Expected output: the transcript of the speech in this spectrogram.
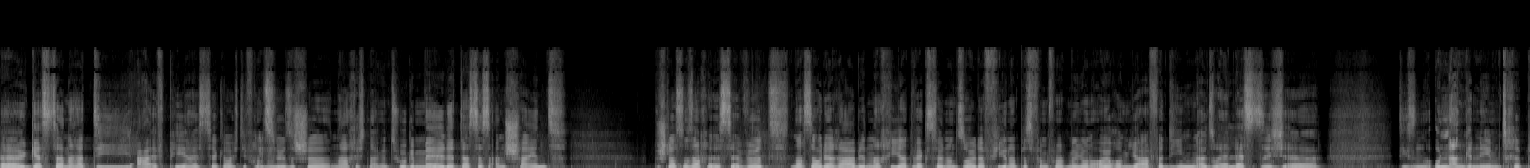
Äh, gestern hat die AFP, heißt ja, glaube ich, die französische Nachrichtenagentur, gemeldet, dass es anscheinend beschlossene Sache ist. Er wird nach Saudi-Arabien, nach Riyadh wechseln und soll da 400 bis 500 Millionen Euro im Jahr verdienen. Also er lässt sich äh, diesen unangenehmen Trip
